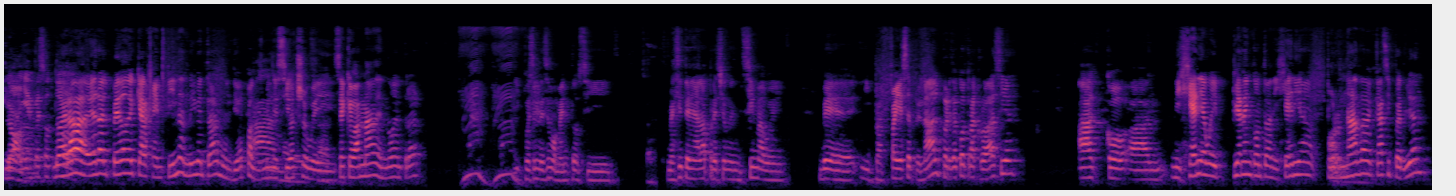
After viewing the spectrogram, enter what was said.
No, ahí empezó no todo. era, era el pedo de que Argentina no iba a entrar al Mundial para el Ah, 2018, no, güey. Se quedó a nada de no entrar. Y pues en ese momento sí, Exacto. Messi tenía la presión encima, güey. Y fallece penal, perdió contra Croacia. A, co- a Nigeria, güey, pierden contra Nigeria. Por nada, casi perdían.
